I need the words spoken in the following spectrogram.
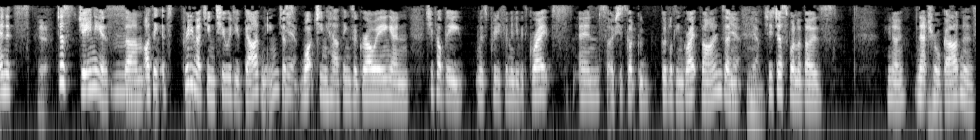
And it's Yeah. just genius. Um, I think it's pretty much intuitive gardening, just Yeah. watching how things are growing. And she probably was pretty familiar with grapes, and so she's got good, good-looking grapevines, and Yeah, yeah. she's just one of those, you know, natural gardeners.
